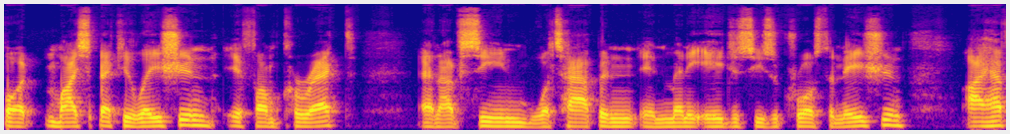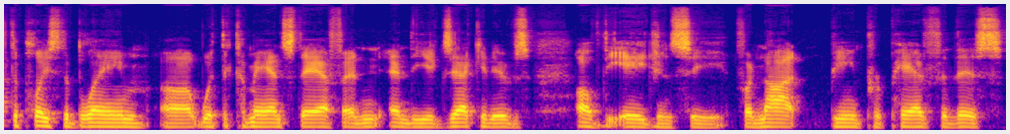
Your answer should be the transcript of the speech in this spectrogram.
But my speculation, if I'm correct, and I've seen what's happened in many agencies across the nation. I have to place the blame uh, with the command staff and, and the executives of the agency for not being prepared for this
